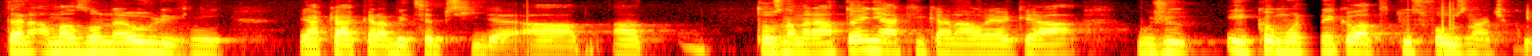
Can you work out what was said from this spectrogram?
ten Amazon neovlivní, jaká krabice přijde a, a to znamená, to je nějaký kanál, jak já můžu i komunikovat tu svou značku.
